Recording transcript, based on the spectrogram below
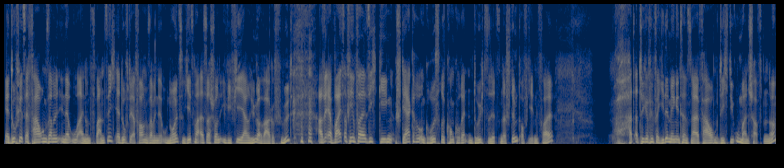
er durfte jetzt Erfahrung sammeln in der U21, er durfte Erfahrung sammeln in der U19, jedes Mal, als er schon irgendwie vier Jahre jünger war, gefühlt. Also er weiß auf jeden Fall, sich gegen stärkere und größere Konkurrenten durchzusetzen. Das stimmt auf jeden Fall. Hat natürlich auf jeden Fall jede Menge internationale Erfahrung durch die U-Mannschaften, ne?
